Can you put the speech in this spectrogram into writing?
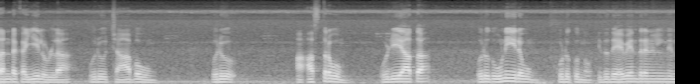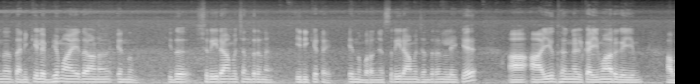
തന്റെ കയ്യിലുള്ള ഒരു ചാപവും ഒരു അസ്ത്രവും ഒഴിയാത്ത ഒരു തൂണീരവും കൊടുക്കുന്നു. ഇത് ദേവേന്ദ്രനിൽ നിന്ന് തനിക്ക് ലഭ്യമായതാണ് എന്നും ഇത് ശ്രീരാമചന്ദ്രന് ഇരിക്കട്ടെ എന്നും പറഞ്ഞ് ശ്രീരാമചന്ദ്രനിലേക്ക് ആ ആയുധങ്ങൾ കൈമാറുകയും അവ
